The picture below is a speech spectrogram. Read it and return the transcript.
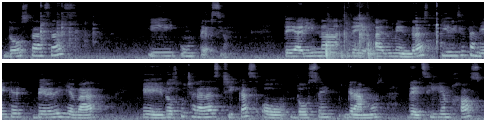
Dos tazas y un tercio de harina de almendras. Aquí dice también que debe de llevar eh, dos cucharadas chicas o 12 gramos del psyllium husk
